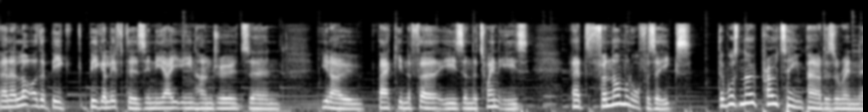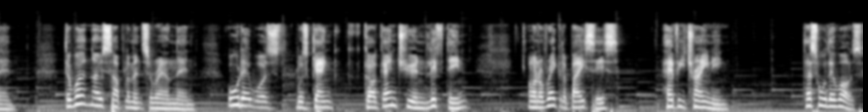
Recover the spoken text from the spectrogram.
And a lot of the big, bigger lifters in the 1800s and you know, back in the 30s and the 20s, had phenomenal physiques. There was no protein powders around then. There weren't no supplements around then. All there was was gang- gargantuan lifting on a regular basis, heavy training. That's all there was.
